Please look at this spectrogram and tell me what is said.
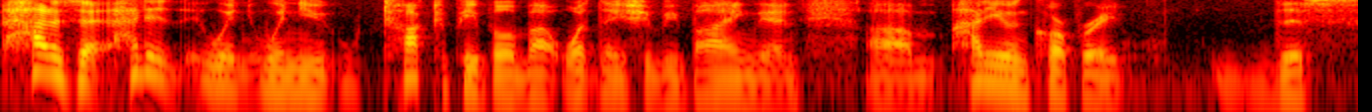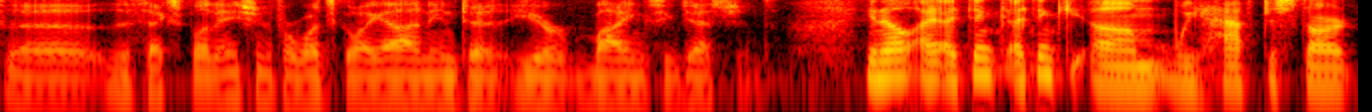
how does that? How did when when you talk to people about what they should be buying? Then, um, how do you incorporate this uh, this explanation for what's going on into your buying suggestions? You know, I, I think I think um, we have to start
